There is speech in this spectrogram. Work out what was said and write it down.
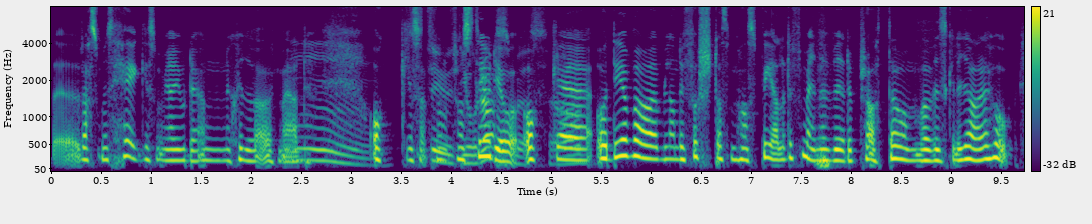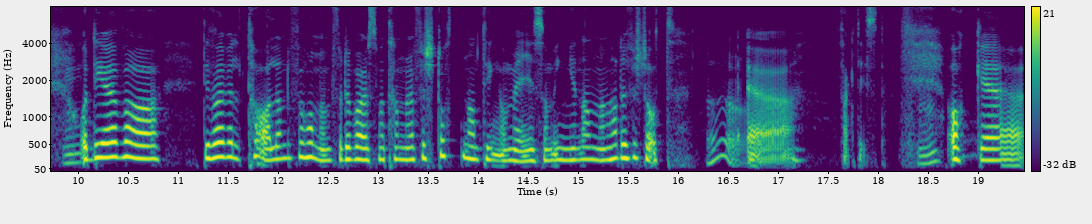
eh, Rasmus Hägg som jag gjorde en skiva med. Mm. Och så, från, från Studio studio. Rasmus, och, ja. eh, och det var bland det första som han spelade för mig när vi hade pratat om vad vi skulle göra ihop. Mm. Och det var, det var väldigt talande för honom för det var som att han hade förstått någonting om mig som ingen annan hade förstått. Ah. Eh, faktiskt. Mm. Och, eh,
